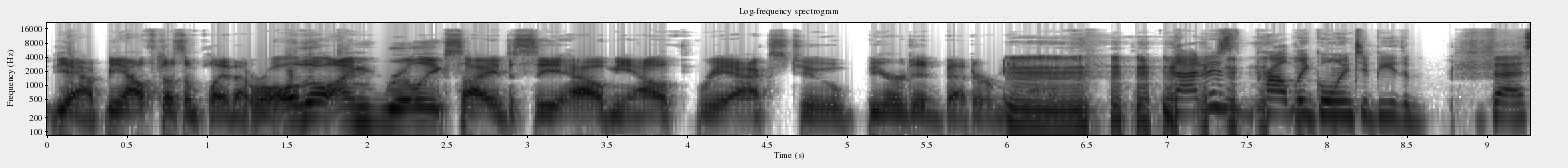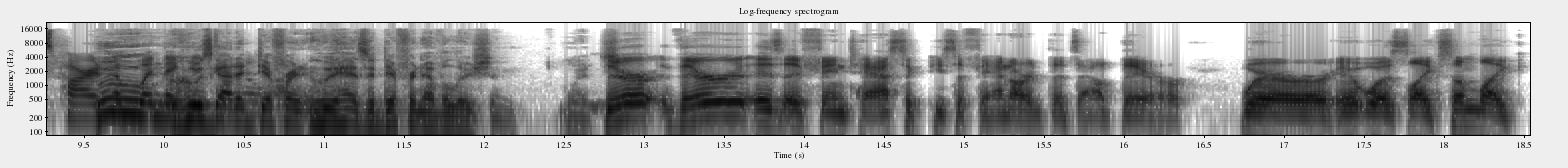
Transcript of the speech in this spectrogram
Yeah, Meowth doesn't play that role. Although I'm really excited to see how Meowth reacts to bearded better Meowth. Mm. That is probably going to be the best part of when they who's get got to a the different, who has a different evolution? Which There, there is a fantastic piece of fan art that's out there where it was like some like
